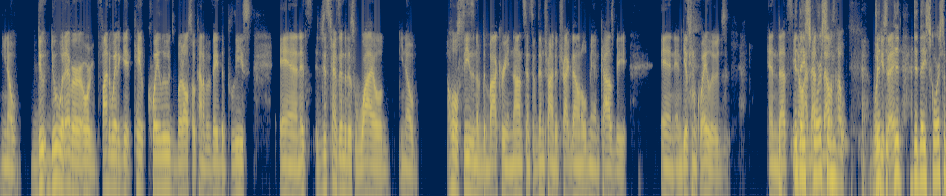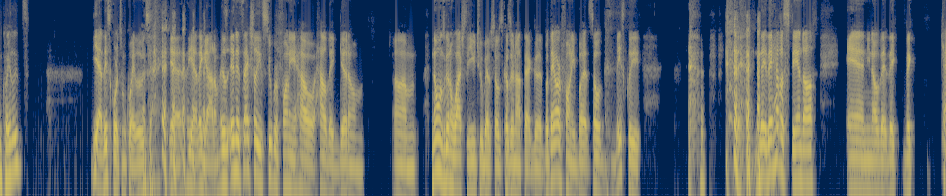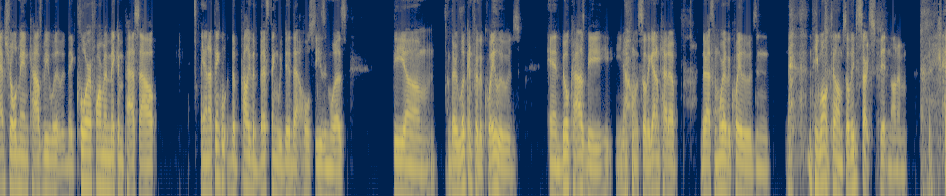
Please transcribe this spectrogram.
you know, do do whatever or find a way to get Quaaludes, but also kind of evade the police. And it's it just turns into this wild, you know, whole season of debauchery and nonsense of them trying to track down old man Cosby and and get some quaaludes. And that's did know, they score some? What did you say? Did, did they score some quaaludes? Yeah, they scored some quaaludes. Okay. yeah, yeah, they got them, and it's actually super funny how how they get them. Um, no one's gonna watch the YouTube episodes because they're not that good, but they are funny. But so basically, they they have a standoff, and you know they they they capture old man Cosby. With they chloroform him, make him pass out. And I think the probably the best thing we did that whole season was the um they're looking for the Quaaludes and Bill Cosby, you know, so they got him tied up. They're asking where are the Quaaludes and he won't tell them. So they just start spitting on him.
